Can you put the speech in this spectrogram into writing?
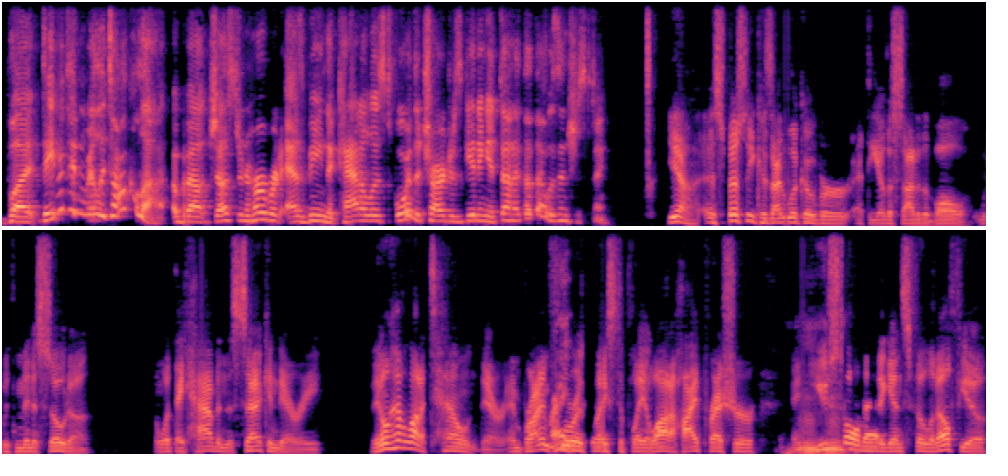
But David didn't really talk a lot about Justin Herbert as being the catalyst for the Chargers getting it done. I thought that was interesting. Yeah, especially because I look over at the other side of the ball with Minnesota and what they have in the secondary. They don't have a lot of talent there. And Brian right. Flores likes to play a lot of high pressure. And mm-hmm. you saw that against Philadelphia,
